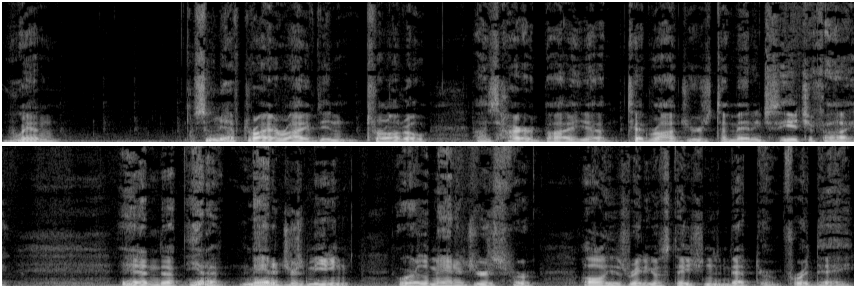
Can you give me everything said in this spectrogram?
when soon after I arrived in Toronto, I was hired by uh, Ted Rogers to manage CHFI, and uh, he had a managers meeting where the managers for all his radio stations met for a day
